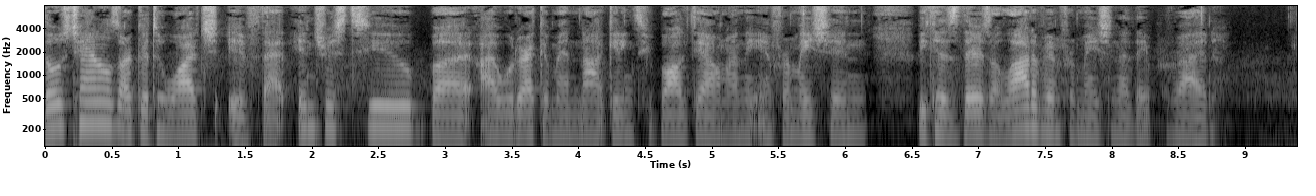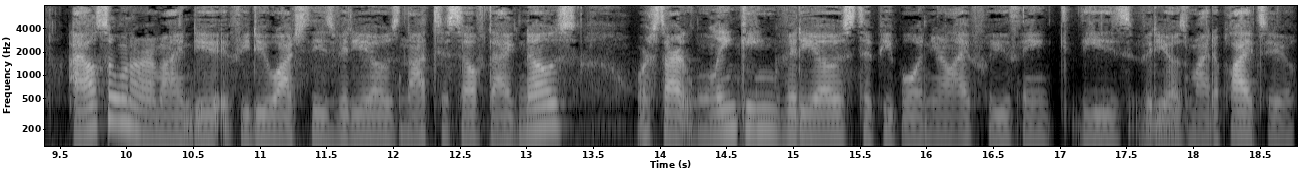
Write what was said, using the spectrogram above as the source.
Those channels are good to watch if that interests you, but I would recommend not getting too bogged down on the information because there's a lot of information that they provide. I also want to remind you if you do watch these videos not to self diagnose or start linking videos to people in your life who you think these videos might apply to.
